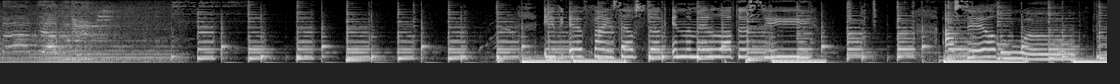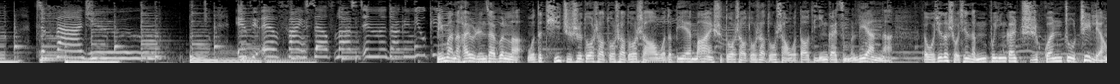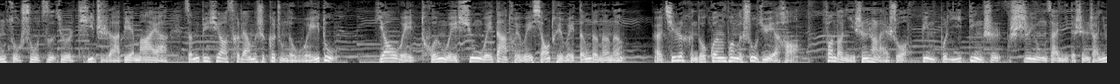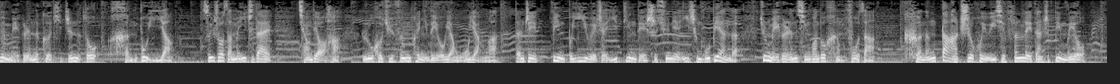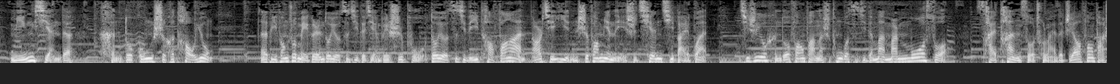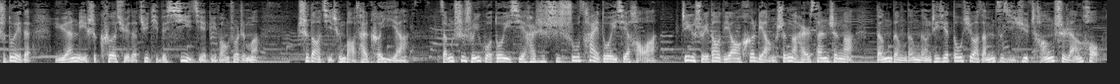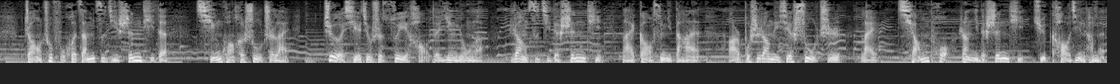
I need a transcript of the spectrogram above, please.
另外呢，还有人在问了，我的体脂是多少多少多少，我的 BMI 是多少多少多少，我到底应该怎么练呢？呃，我觉得首先咱们不应该只关注这两组数字，就是体脂啊、BMI 啊，咱们必须要测量的是各种的维度，腰围、臀围、胸围、大腿围、小腿围等等等等。呃，其实很多官方的数据也好，放到你身上来说，并不一定是适用在你的身上，因为每个人的个体真的都很不一样。所以说，咱们一直在强调哈，如何去分配你的有氧无氧啊？但这并不意味着一定得是训练一成不变的，就是每个人的情况都很复杂，可能大致会有一些分类，但是并没有明显的很多公式和套用。呃，比方说，每个人都有自己的减肥食谱，都有自己的一套方案，而且饮食方面呢也是千奇百怪。其实有很多方法呢是通过自己的慢慢摸索。才探索出来的。只要方法是对的，原理是科学的，具体的细节，比方说什么吃到几成饱才可以呀？咱们吃水果多一些，还是吃蔬菜多一些好啊？这个水到底要喝两升啊，还是三升啊？等等等等，这些都需要咱们自己去尝试，然后找出符合咱们自己身体的情况和数值来，这些就是最好的应用了。让自己的身体来告诉你答案，而不是让那些数值来强迫让你的身体去靠近他们。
